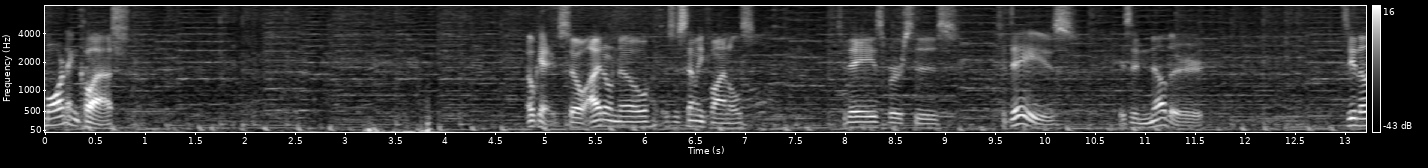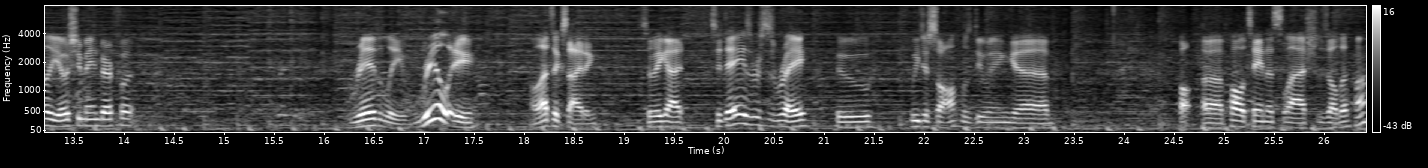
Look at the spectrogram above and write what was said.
morning, class. Okay, so I don't know. This is semifinals. Todayyz versus Todayyz is another. Is he another Yoshi main barefoot? Ridley, really? Well, that's exciting. So we got Todayyz versus Ray, who we just saw was doing uh, uh, Palutena slash Zelda, huh?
